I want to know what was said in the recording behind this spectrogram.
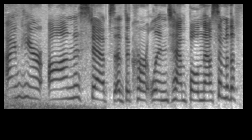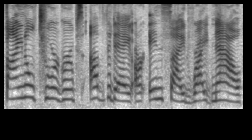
I'm here on the steps of the Kirtland Temple. Now, some of the final tour groups of the day are inside right now.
